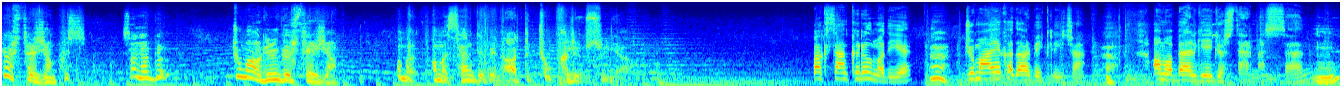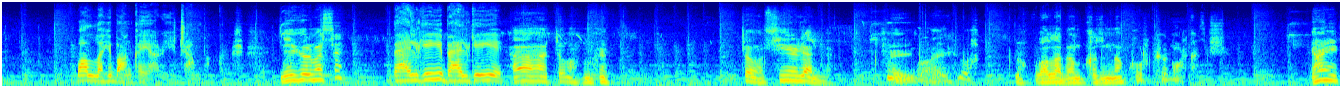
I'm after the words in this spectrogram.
Göstereceğim kız. Sana gö- Cuma günü göstereceğim. Ama ama sen de beni artık çok kırıyorsun ya. Bak sen kırılma diye. Hı. Cuma'ya kadar bekleyeceğim. Ama belgeyi göstermezsen Hı? vallahi bankayı arayacağım bak. Neyi görmezsen? Belgeyi, belgeyi. Ha tamam. tamam sinirlenme. Eyvah eyvah. Yok vallahi ben bu kadından korkuyorum arkadaş. Yani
